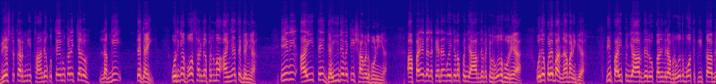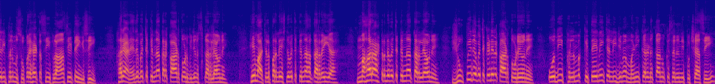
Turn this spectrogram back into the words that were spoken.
ਵੇਸਟ ਕਰਨ ਦੀ ਥਾਂ ਦੇ ਉੱਤੇ ਇਹਨੂੰ ਕਹਿੰਦੇ, ਚਲੋ, ਲੱਗੀ ਤੇ ਗਈ। ਉਹਦੀਆਂ ਬਹੁਤ ਸਾਰੀਆਂ ਫਿਲਮਾਂ ਆਈਆਂ ਤੇ ਗਈਆਂ। ਇਹ ਵੀ ਆਈ ਤੇ ਗਈ ਦੇ ਵਿੱਚ ਹੀ ਸ਼ਾਮਿਲ ਹੋਣੀ ਆ ਆਪਾਂ ਇਹ ਗੱਲ ਕਹਿ ਦਾਂਗੇ ਵੀ ਚਲੋ ਪੰਜਾਬ ਦੇ ਵਿੱਚ ਵਿਰੋਧ ਹੋ ਰਿਹਾ, ਉਹਦੇ ਕੋਲੇ ਬਹਾਨਾ ਬਣ ਗਿਆ। ਵੀ ਭਾਈ ਪੰਜਾਬ ਦੇ ਲੋਕਾਂ ਨੇ ਮੇਰਾ ਵਿਰੋਧ ਬਹੁਤ ਕੀਤਾ, ਮੇਰੀ ਫਿਲਮ ਸੁਪਰ ਹਿੱਟ ਸੀ ਫਲਾਂ ਸੀ, ਢਿੰਗ ਸੀ। ਹਰਿਆਣੇ ਦੇ ਵਿੱਚ ਕਿੰਨਾ ਕੁ ਰਿਕਾਰਡ ਤੋੜ ਬਿਜ਼ਨਸ ਕਰ ਲਿਆ ਉਹਨੇ। ਹਿਮਾਚਲ ਪ੍ਰਦੇਸ਼ ਦੇ ਵਿੱਚ ਕਿੰਨਾ ਕਰ ਰਹੀ ਆ। ਮਹਾਰਾਸ਼ਟਰ ਦੇ ਵਿੱਚ ਕਿੰਨਾ ਕਰ ਲਿਆ ਉਹਨੇ। ਯੂਪੀ ਦੇ ਵਿੱਚ ਕਿਹੜੇ ਰਿਕਾਰਡ ਤੋੜੇ ਉਹਨੇ। ਉਹਦੀ ਫਿਲਮ ਕਿਤੇ ਨਹੀਂ ਚੱਲੀ ਜਿਵੇਂ ਮਣੀਕਰਣਕਾ ਨੂੰ ਕਿਸੇ ਨੇ ਨਹੀਂ ਪੁੱਛਿਆ ਸੀ।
